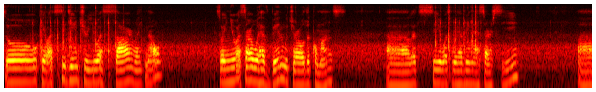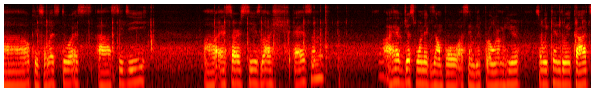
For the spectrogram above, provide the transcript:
So okay let's cd into usr right now. So in usr we have bin which are all the commands uh, let's see what we have in src uh, okay so let's do as uh, cd uh, src slash asm I have just one example assembly program here. So we can do a cat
